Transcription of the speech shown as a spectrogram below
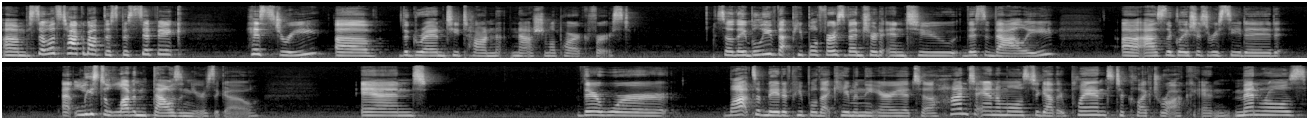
Um, so let's talk about the specific history of the Grand Teton National Park first. So they believe that people first ventured into this valley uh, as the glaciers receded at least 11,000 years ago. And there were lots of native people that came in the area to hunt animals, to gather plants, to collect rock and minerals.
